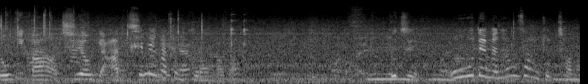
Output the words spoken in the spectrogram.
여기가 지역이 아침에가 좀 그런가 봐. 그치? 오후 되면 항상 좋잖아.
